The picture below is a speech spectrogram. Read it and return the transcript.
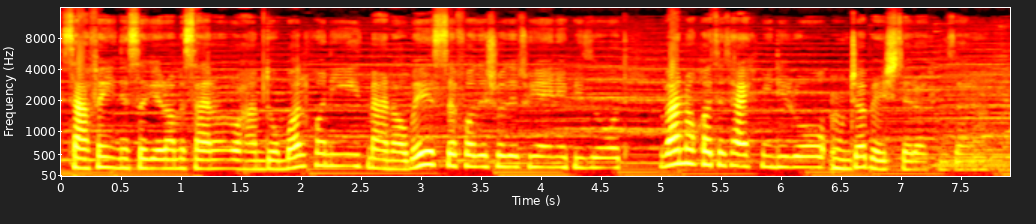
صفحه این اینستاگرام سران رو هم دنبال کنید منابع استفاده شده توی این اپیزود و نکات تکمیلی رو اونجا به اشتراک می‌ذارم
